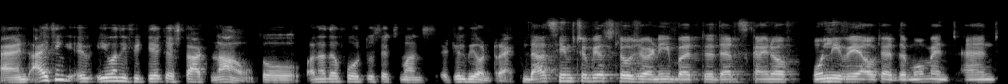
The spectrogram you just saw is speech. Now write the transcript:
And I think if, even if we take a start now, so another four to six months, it will be on track. That seems to be a slow journey, but uh, that's kind of only way out at the moment. And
